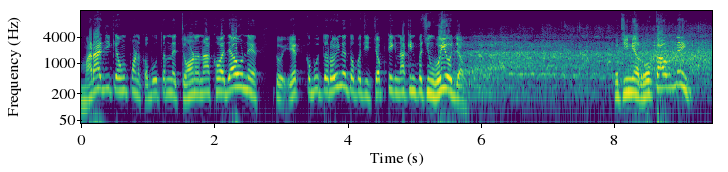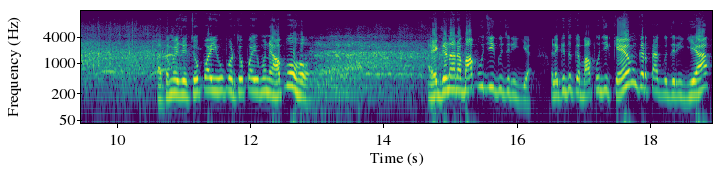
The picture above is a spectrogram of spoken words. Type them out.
મહારાજી કે હું પણ કબૂતરને ચણ નાખવા જાઉં ને તો એક કબૂતર હોય ને તો પછી ચપટીક નાખીને પછી હું વયો જાઉં. પછી ત્યાં રોકાવ નહીં. આ તમે જે ચોપાઈ ઉપર ચોપાઈ મને આપો હો. એક જણાના બાપુજી ગુજરી ગયા. એટલે કીધું કે બાપુજી કેમ કરતા ગુજરી ગયા?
